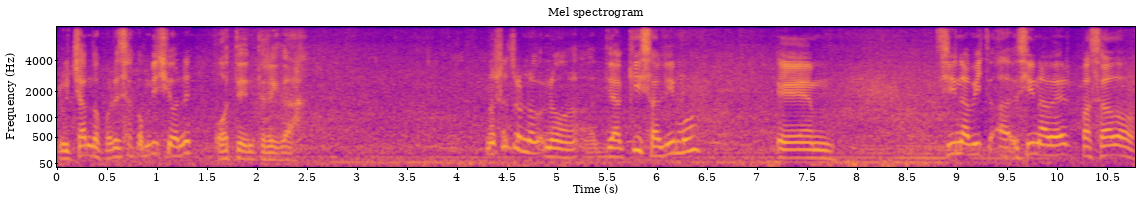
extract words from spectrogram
luchando por esas convicciones o te entregás. Nosotros no, de aquí salimos em, sin, sin, haber pasado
